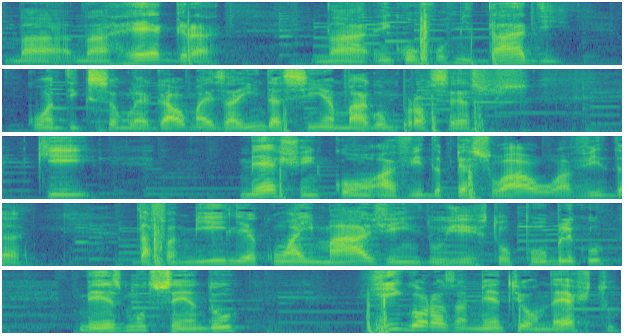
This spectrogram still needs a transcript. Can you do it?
na, na regra, na, em conformidade com a dicção legal, mas ainda assim amargam processos que mexem com a vida pessoal, a vida da família, com a imagem do gestor público, mesmo sendo rigorosamente honesto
